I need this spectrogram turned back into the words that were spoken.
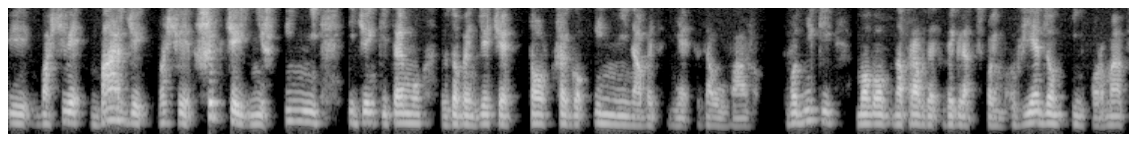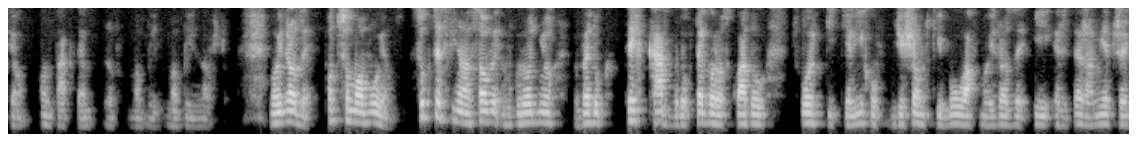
i właściwie bardziej, właściwie szybciej niż inni i dzięki temu zdobędziecie to, czego inni nawet nie zauważą. Wodniki mogą naprawdę wygrać swoją wiedzą, informacją, kontaktem lub mobilnością. Moi drodzy, podsumowując, sukces finansowy w grudniu według tych kart, według tego rozkładu czwórki kielichów, dziesiątki buław, moi drodzy, i rycerza mieczy,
